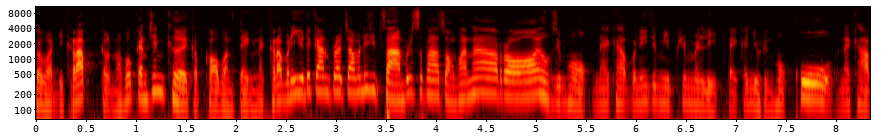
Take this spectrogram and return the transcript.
สวัสดีครับ กลับมาพบกันเช่นเคยกับคอบอลเต็งนะครับ วันนี้อยู่ด้วยกันประจำวันที่ 13 พฤษภาคม 2566 นะครับ วันนี้จะมีพรีเมียร์ลีกเตะกันอยู่ถึง 6 คู่นะครับ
